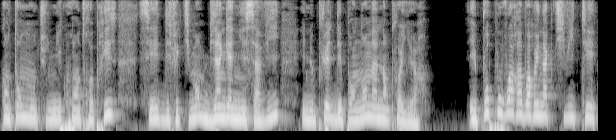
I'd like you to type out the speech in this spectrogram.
quand on monte une micro-entreprise, c'est d'effectivement bien gagner sa vie et ne plus être dépendant d'un employeur. Et pour pouvoir avoir une activité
